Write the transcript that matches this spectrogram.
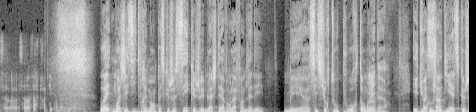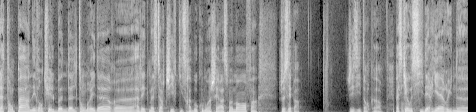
ça va, ça va faire craquer pas mal. De ouais, moi j'hésite vraiment parce que je sais que je vais me l'acheter avant la fin de l'année, mais euh, c'est surtout pour Tomb Raider. Et du bah, coup, je me dis, est-ce que j'attends pas un éventuel bundle Tomb Raider euh, avec Master Chief qui sera beaucoup moins cher à ce moment? Enfin, je sais pas. J'hésite encore. Parce qu'il y a aussi derrière une. Euh,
